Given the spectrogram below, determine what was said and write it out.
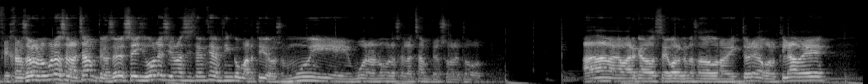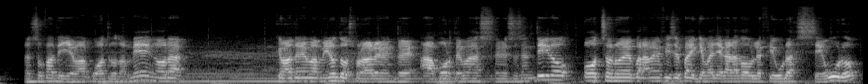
fijaos en los números en la Champions, ¿eh? 6 goles y una asistencia en 5 partidos. Muy buenos números en la Champions, sobre todo. Adam ha marcado este gol que nos ha dado una victoria, gol clave. Ansu Fati lleva 4 también. Ahora que va a tener más minutos, probablemente aporte más en ese sentido. 8-9 para Memphis Depay, que va a llegar a doble figura seguro.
